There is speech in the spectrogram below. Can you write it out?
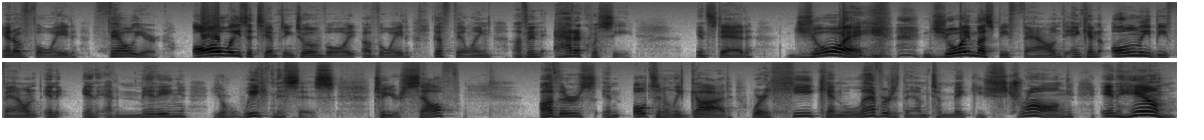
and avoid failure, always attempting to avoid, avoid the feeling of inadequacy. Instead, joy, joy must be found and can only be found in, in admitting your weaknesses to yourself others, and ultimately God, where He can leverage them to make you strong in Him.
